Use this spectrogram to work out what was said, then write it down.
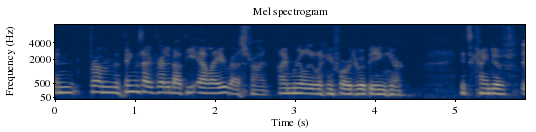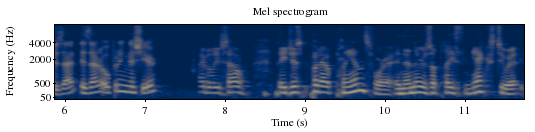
And from the things I've read about the LA restaurant, I'm really looking forward to it being here. It's kind of Is that is that opening this year? I believe so. They just put out plans for it, and then there's a place next to it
